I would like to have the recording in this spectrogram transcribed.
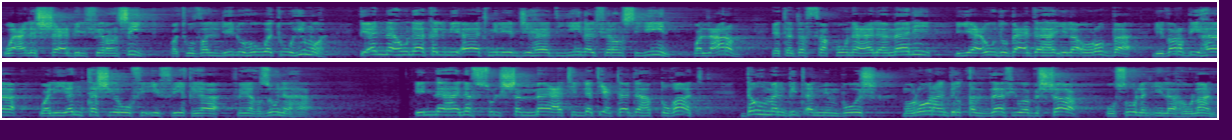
وعلى الشعب الفرنسي وتضلله وتوهمه بأن هناك المئات من الجهاديين الفرنسيين والعرب يتدفقون على مالي ليعودوا بعدها إلى أوروبا لضربها ولينتشروا في إفريقيا فيغزونها. إنها نفس الشماعة التي اعتادها الطغاة دوما بدءا من بوش مرورا بالقذافي وبشار وصولا إلى هولاند.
